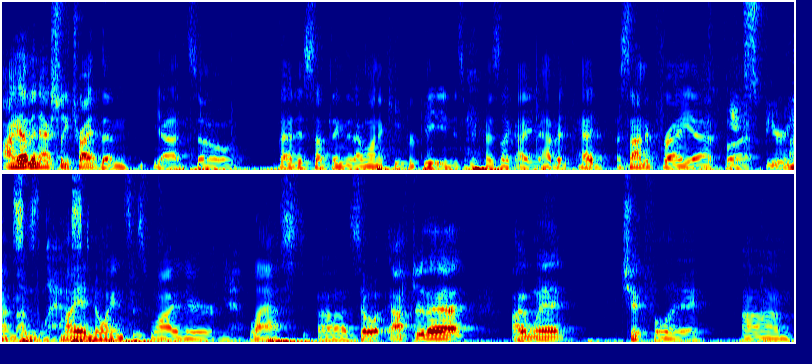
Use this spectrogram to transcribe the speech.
I haven't actually tried them yet, so that is something that I want to keep repeating, is because like I haven't had a Sonic Fry yet, but experience I'm- I'm- last. My annoyance is why they're Yeah. last. Uh, so after that, I went Chick Fil A. Um,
